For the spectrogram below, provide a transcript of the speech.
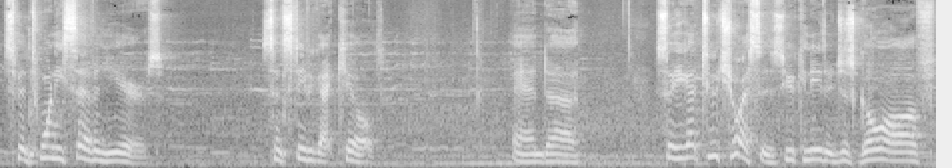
It's been 27 years since Stevie got killed. And uh, so you got two choices. You can either just go off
